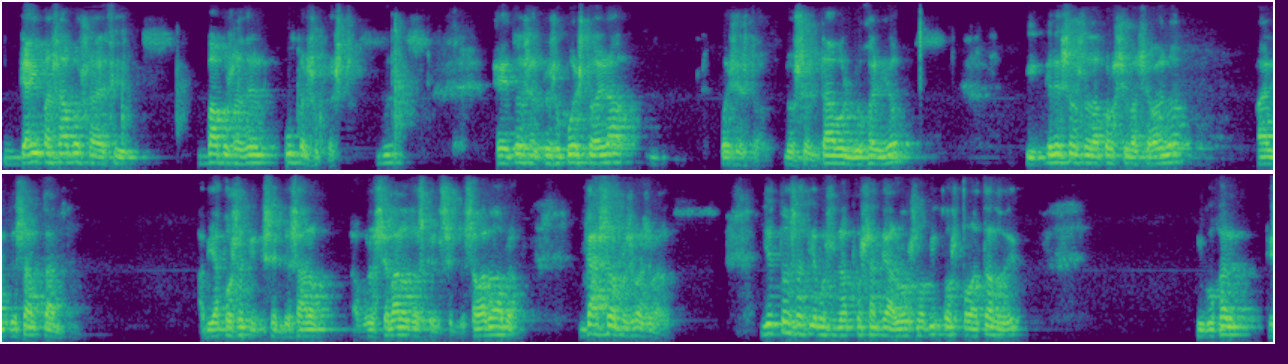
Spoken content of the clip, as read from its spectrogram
de ahí pasamos a decir, vamos a hacer un presupuesto. Entonces el presupuesto era, pues esto, nos sentábamos mi mujer y yo, ingresos de la próxima semana van a ingresar tanto. Había cosas que se ingresaron algunas semanas, otras que se ingresaban nada, pero gastos la próxima semana. Y entonces hacíamos una cosa que a los domingos por la tarde, mi mujer, que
